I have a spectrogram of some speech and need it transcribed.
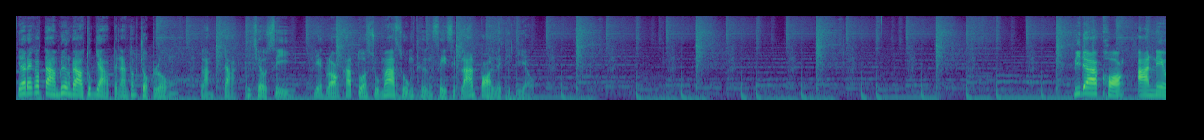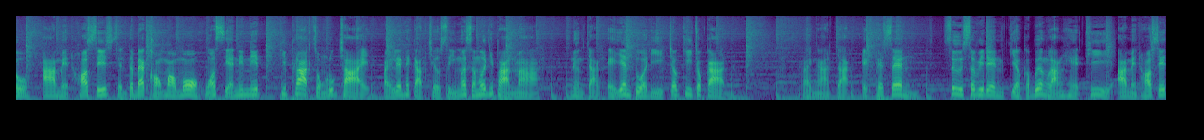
อย่างไรก็ตามเรื่องราวทุกอย่างเป็นอันต้องจบลง หลังจากที่เชลซีเรียกร้องค่าตัวซูมาสูงถึง 40 ล้านปอนด์เลยทีเดียวบิดาของอาร์เนล อาร์เมดฮอสซิส เซนเตอร์แบ็กของมาโมหัวเสียนิด ๆ ที่พลาดส่งลูกชาย ไปเล่นให้กับเชลซีเมื่อซัมเมอร์ที่ผ่านมา เนื่องจากเอเย่นตัวดีเจ้ากี้เจ้าการ รายงานจากเอ็กเพรสเซน สื่อสวีเดนเกี่ยวกับเบื้องหลังเหตุที่อาร์เมดฮอสซิส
